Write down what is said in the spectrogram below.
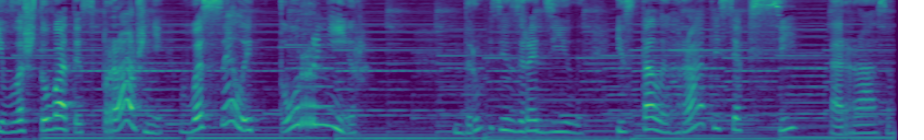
і влаштувати справжній веселий турнір. Друзі зраділи і стали гратися всі разом.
